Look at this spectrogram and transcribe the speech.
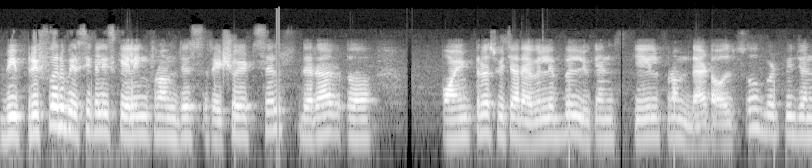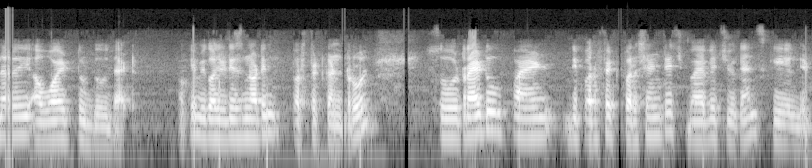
we prefer basically scaling from this ratio itself. There are uh, pointers which are available, you can scale from that also, but we generally avoid to do that okay because it is not in perfect control so try to find the perfect percentage by which you can scale it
